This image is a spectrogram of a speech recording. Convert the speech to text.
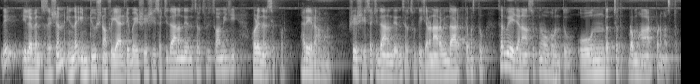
the 11th session in the intuition of reality by Sri Sri Sachidanandendra Saraswati Swamiji ಹೊಳೆ ನರಸಿಂಹರ್ ಹರೇ ರಾಮ. ಶ್ರೀ ಶ್ರೀ ಸಚ್ಚಿದಾನಂದೇಂದ್ರ ಸರಸ್ವತಿ ಚರಣಾರವಿಂದಾರ್ಪಿತಮಸ್ತು. ಸರ್ವೇ ಜನ ಸುಖಿನೋ ಭವಂತು. ಓಂ ತತ್ಸತ್ ಬ್ರಹ್ಮಾರ್ಪಣಮಸ್ತು.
